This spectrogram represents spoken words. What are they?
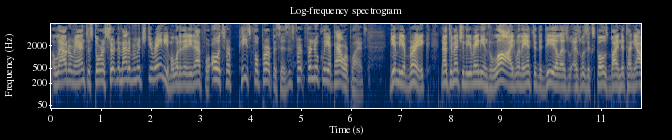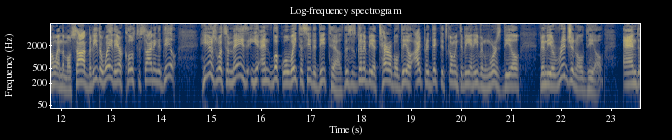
allowed Iran to store a certain amount of enriched uranium. Well, what do they need that for? Oh, it's for peaceful purposes. It's for, for nuclear power plants. Give me a break. Not to mention the Iranians lied when they entered the deal, as, as was exposed by Netanyahu and the Mossad. But either way, they are close to signing a deal. Here's what's amazing. And look, we'll wait to see the details. This is going to be a terrible deal. I predict it's going to be an even worse deal than the original deal. And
